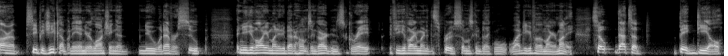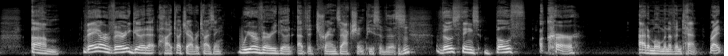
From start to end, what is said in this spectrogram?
are a cpg company and you're launching a new whatever soup and you give all your money to better homes and gardens great. If you give all your money to the spruce someone's going to be like well why'd you give them all your money? So that's a big deal. Um, they are very good at high touch advertising. We are very good at the transaction piece of this. Mm-hmm. those things both occur at a moment of intent, right?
